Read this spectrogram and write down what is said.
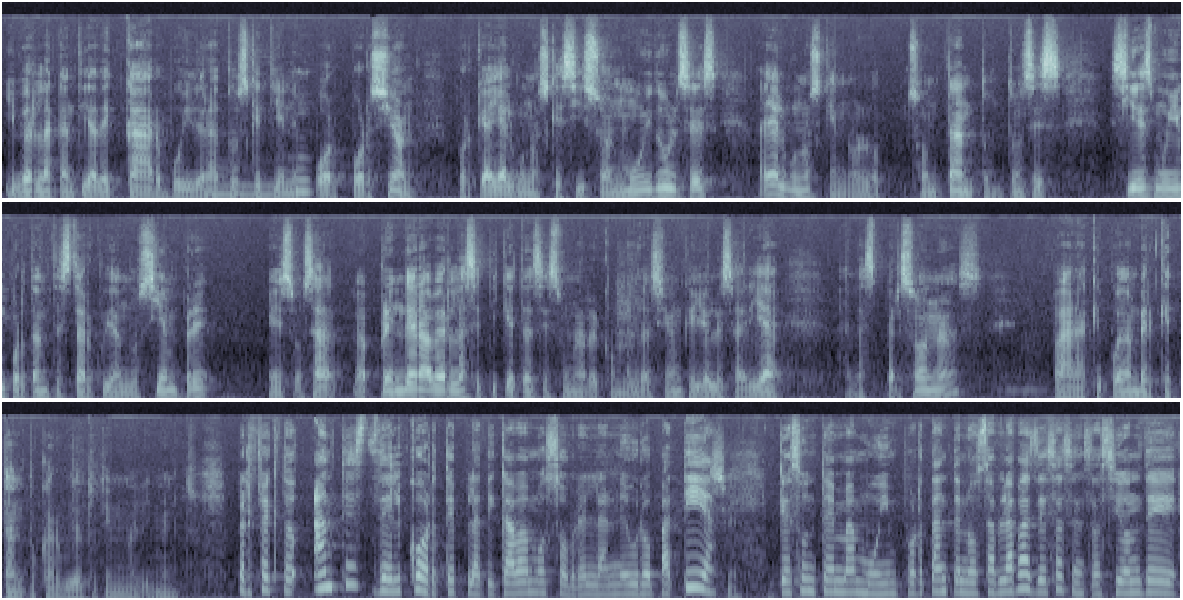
y ver la cantidad de carbohidratos que tiene por porción, porque hay algunos que sí son muy dulces, hay algunos que no lo son tanto. Entonces, sí es muy importante estar cuidando siempre eso, o sea, aprender a ver las etiquetas es una recomendación que yo les haría a las personas para que puedan ver qué tanto carbohidrato tiene un alimento. Perfecto. Antes del corte platicábamos sobre la neuropatía, Sí. que es un tema muy importante. Nos hablabas de esa sensación de...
